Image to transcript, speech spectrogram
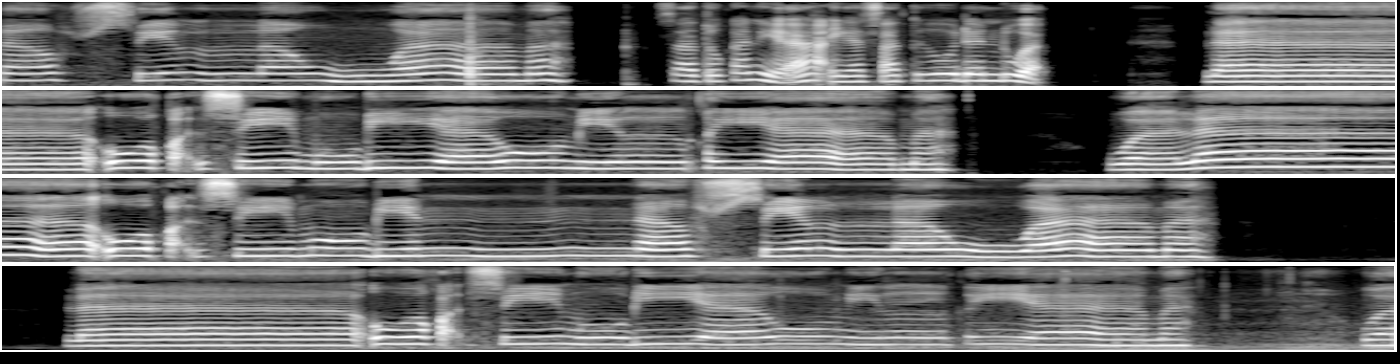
nafsil lawamah. Satukan ya ayat 1 dan 2. La uqsimu biyaumil qiyamah wa la uqsimu bin nafsil lawamah La uqsimu biyaumil qiyamah wa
